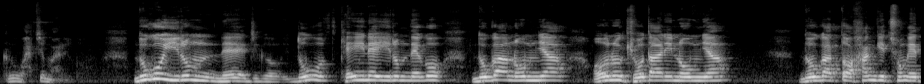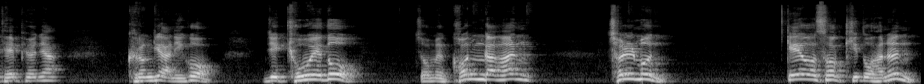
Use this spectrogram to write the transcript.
그거 하지 말고 누구 이름 내 지금 누구 개인의 이름 내고 누가 높냐 어느 교단이 높냐 누가 또 한기총의 대표냐 그런 게 아니고 이제 교회도 좀 건강한 젊은 깨어서 기도하는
